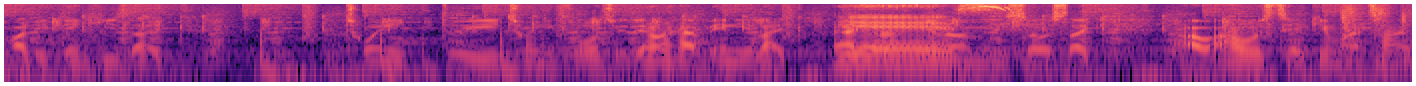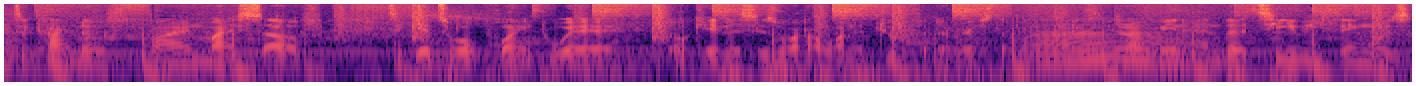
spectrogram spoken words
probably think he's like 23, 24. So they don't have any like background. You know what I mean? So it's like I, I was taking my time to kind of find myself to get to a point where okay, this is what I want to do for the rest of my life. You know what I mean? Ah. And the TV thing was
